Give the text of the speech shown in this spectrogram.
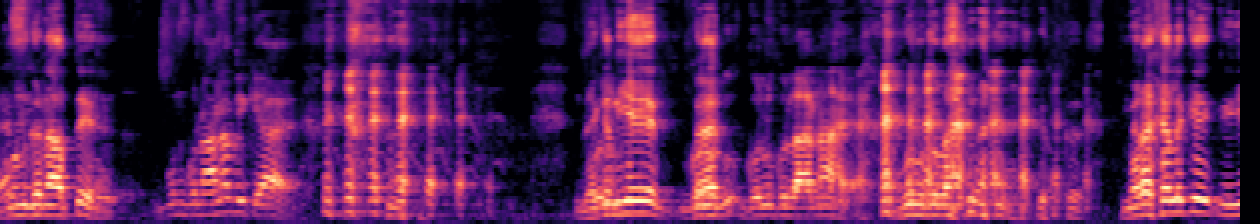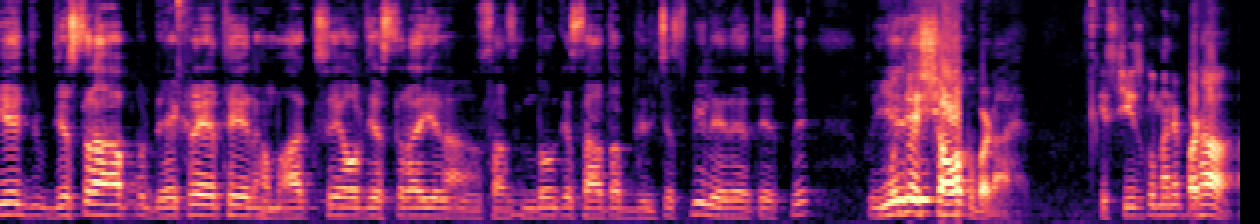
ہوں گنگناتے ہیں گنگنانا بھی کیا ہے لیکن یہ گلگلانا ہے۔ گلگلانا ہے میرا خیال ہے کہ یہ جس طرح آپ دیکھ رہے تھے نماک سے اور جس طرح یہ ہاں۔ سازندوں کے ساتھ آپ دلچسپی لے رہے تھے اس پہ تو یہ مجھے شوق بڑا ہے۔ اس چیز کو میں نے پڑھا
